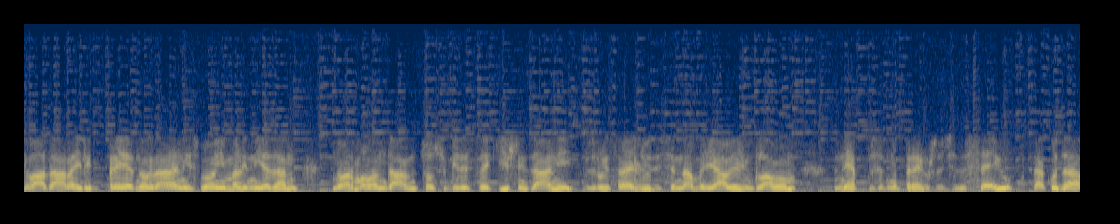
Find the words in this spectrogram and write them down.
dva dana ili pre jednog dana nismo imali ni jedan normalan dan, to su bile sve kišni dani, s druge strane ljudi se nama javljaju uglavnom neposredno pre nego što će da seju, tako da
